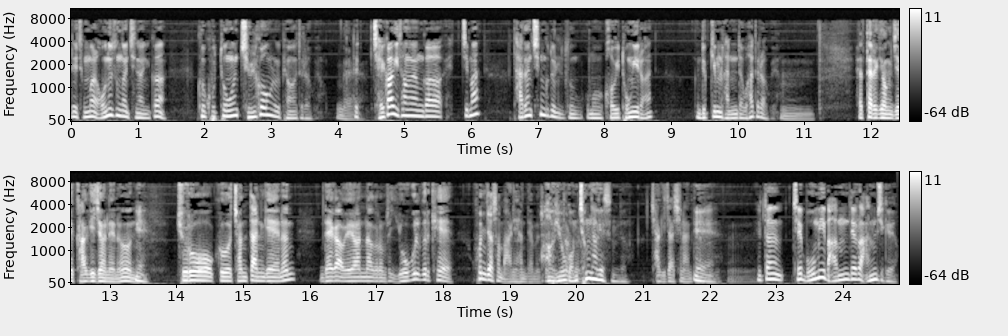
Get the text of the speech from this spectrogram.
근데 정말 어느 순간 지나니까 그 고통은 즐거움으로 변하더라고요. 네. 근데 제가 이상한가 했지만 다른 친구들도 뭐 거의 동일한 그 느낌을 갖는다고 하더라고요. 음, 해탈의 경제 가기 전에는 네. 주로 그 전 단계에는 내가 왜 왔나 그러면서 욕을 그렇게 혼자서 많이 한다면서요. 아, 욕 엄청나게 했습니다. 자기 자신한테. 네. 음. 일단 제 몸이 마음대로 안 움직여요.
